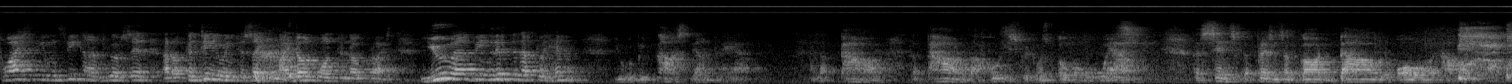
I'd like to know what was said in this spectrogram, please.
twice, even three times you have said, and are continuing to say to him, I don't want to know Christ. You have been lifted up to heaven. You will be cast down to hell. And the power, the power of the Holy Spirit was overwhelming. The sense of the presence of God bowed all our hearts.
